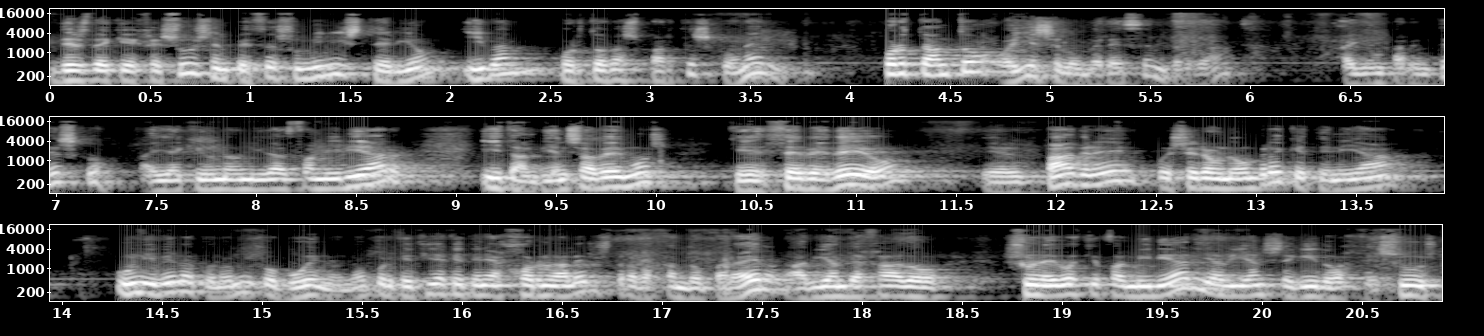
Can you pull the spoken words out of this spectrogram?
desde que Jesús empezó su ministerio, iban por todas partes con él. Por tanto, oye, se lo merecen, ¿verdad? Hay un parentesco, hay aquí una unidad familiar y también sabemos que Cebedeo, el padre, pues era un hombre que tenía un nivel económico bueno, ¿no? porque decía que tenía jornaleros trabajando para él, habían dejado su negocio familiar y habían seguido a Jesús.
